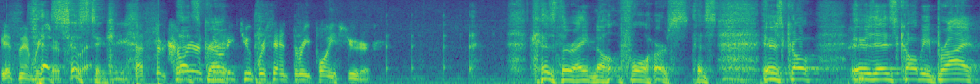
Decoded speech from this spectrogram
If memory That's serves just correct. a- That's the career that's thirty-two percent three-point shooter. because there ain't no force. It's, here's, Co- here's, here's Kobe Bryant.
